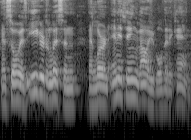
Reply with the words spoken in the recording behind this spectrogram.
and so is eager to listen and learn anything valuable that he can.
